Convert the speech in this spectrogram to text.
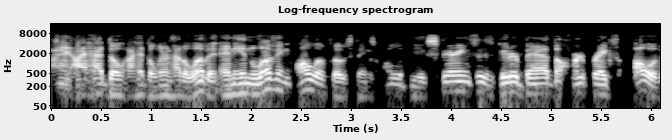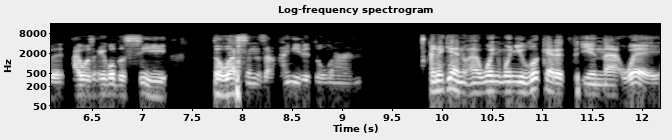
I, I, had to I had to learn how to love it. And in loving all of those things, all of the experiences, good or bad, the heartbreaks, all of it, I was able to see the lessons that I needed to learn. And again, uh, when when you look at it in that way,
